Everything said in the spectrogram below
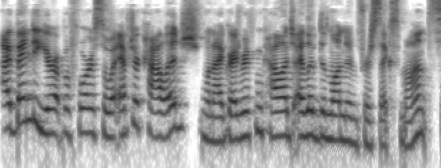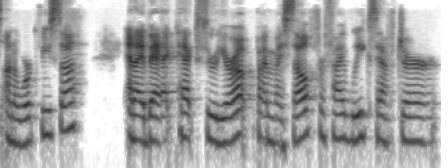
i've been to europe before. So after college when i graduated from college i lived in london for six months on a work visa and i backpacked through europe by myself for five weeks after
